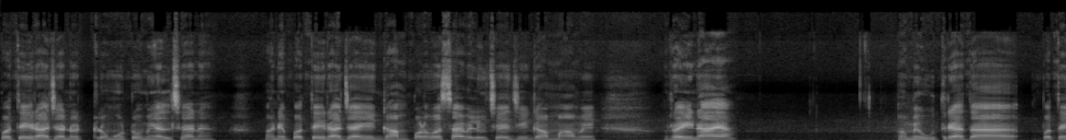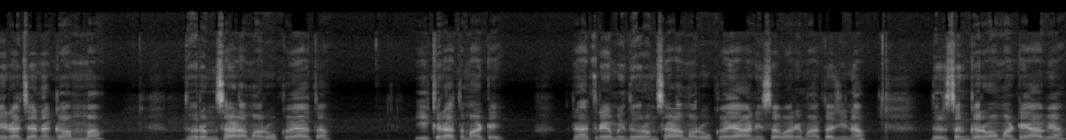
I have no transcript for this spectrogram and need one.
પતઈ રાજાનો એટલો મોટો મહેલ છે ને, અને પતઈ રાજાએ ગામ પણ વસાવેલું છે, જે ગામમાં અમે રહીને આવ્યા અમે ઉતર્યા હતા પતઈ રાજાના ગામમાં, ધર્મશાળામાં રોકાયા હતા, એક રાત માટે. રાત્રે અમે ધર્મશાળામાં રોકાયા અને સવારે માતાજીના દર્શન કરવા માટે આવ્યા.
